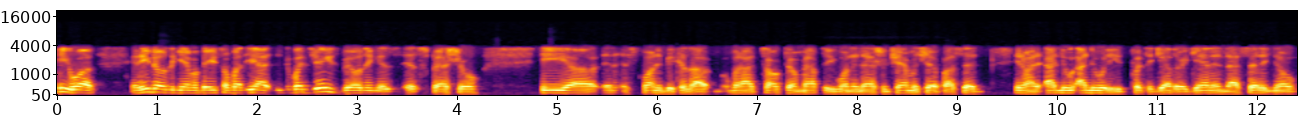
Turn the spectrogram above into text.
He was, and he knows the game of baseball. But yeah, what Jay's building is is special. He uh, it's funny because I when I talked to him after he won the national championship, I said, you know, I, I knew I knew what he'd put together again, and I said, you know,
